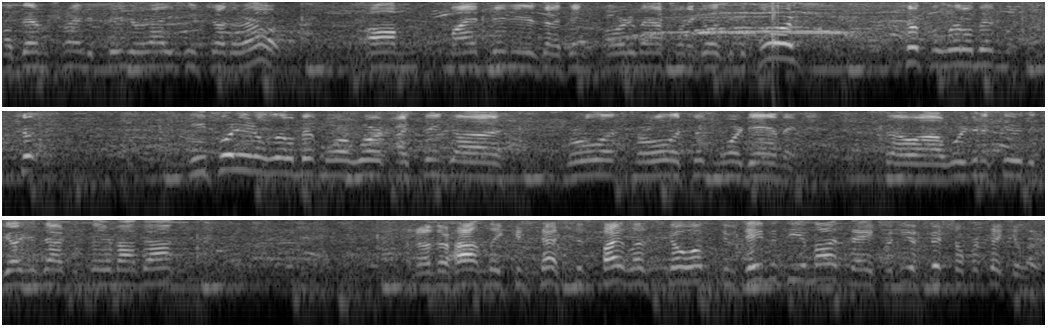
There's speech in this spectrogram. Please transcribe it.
of them trying to figure out each other out. Um, my opinion is I think Cardimax, when it goes to the cards, took a little bit. Took, he put in a little bit more work. I think uh, Merolla, Merolla took more damage. So uh, we're going to see what the judges have to say about that. Another hotly contested fight. Let's go up to David Diamante for the official particulars.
